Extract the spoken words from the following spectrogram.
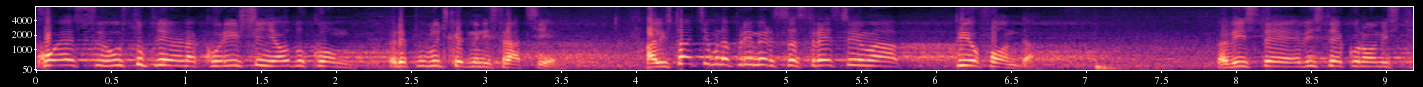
koja su ustupljena na korišćenje odlukom republičke administracije. Ali šta ćemo, na primjer, sa sredstvima PIO fonda? Pa vi ste, vi ste ekonomisti.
